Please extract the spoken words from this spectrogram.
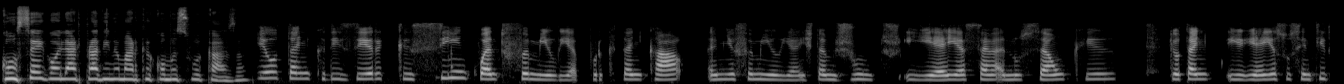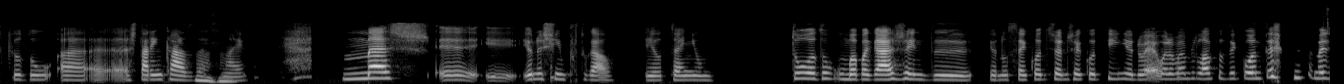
Consegue olhar para a Dinamarca como a sua casa? Eu tenho que dizer que sim, enquanto família, porque tenho cá a minha família e estamos juntos, e é essa a noção que, que eu tenho, e é esse o sentido que eu dou a, a estar em casa, uhum. não é? Mas uh, eu nasci em Portugal eu tenho toda uma bagagem de eu não sei quantos anos é que eu tinha, não é? Agora vamos lá fazer contas. Mas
